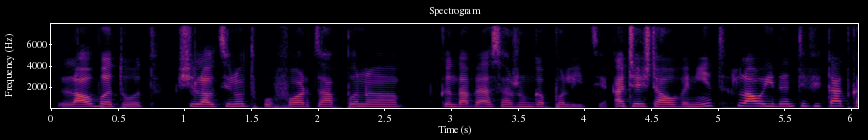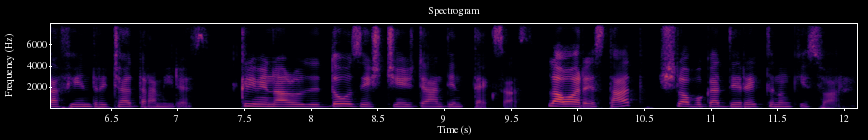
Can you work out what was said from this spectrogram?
l-au bătut și l-au ținut cu forța până când avea să ajungă poliție. Aceștia au venit, l-au identificat ca fiind Richard Ramirez, criminalul de 25 de ani din Texas. L-au arestat și l-au băgat direct în închisoare.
